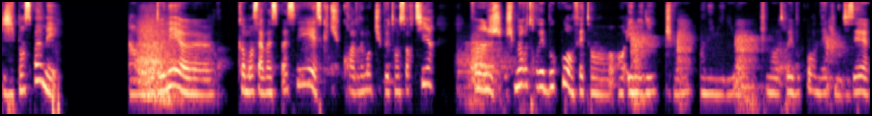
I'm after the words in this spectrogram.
j'y pense pas, mais à un moment donné, euh, comment ça va se passer Est-ce que tu crois vraiment que tu peux t'en sortir? Enfin, je, je, me retrouvais beaucoup en fait en, en Émilie, tu vois, en Émilie. Ouais. Je me retrouvais beaucoup en elle. Je me disais,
